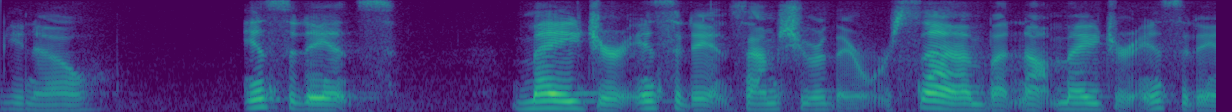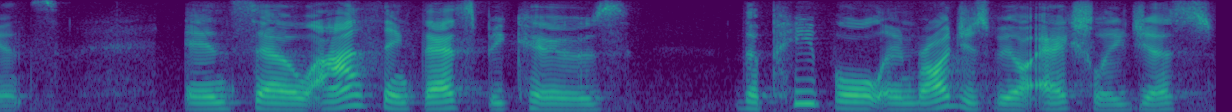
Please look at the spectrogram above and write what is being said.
you know, incidents, major incidents. I'm sure there were some, but not major incidents. And so I think that's because the people in Rogersville actually just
